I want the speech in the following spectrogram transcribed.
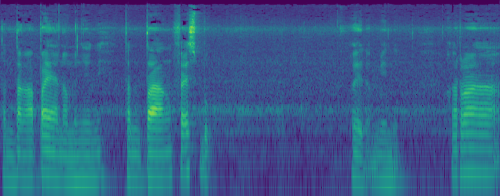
tentang apa ya namanya ini? Tentang Facebook. Wait a minute. Karena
